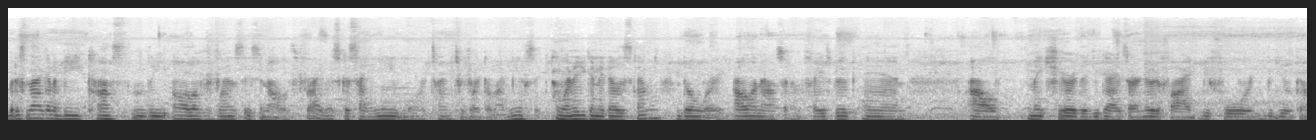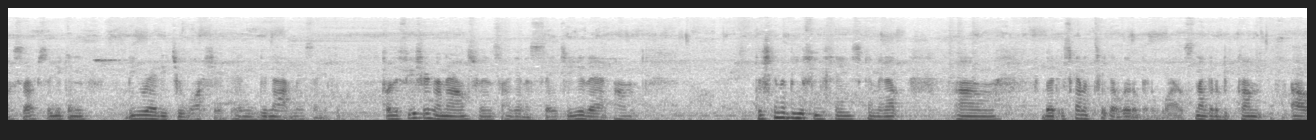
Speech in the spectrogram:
But it's not gonna be constantly all of Wednesdays and all of Fridays because I need more time to work on my music. When are you gonna know this coming? Don't worry, I'll announce it on Facebook and I'll make sure that you guys are notified before the video comes up so you can be ready to watch it and do not miss anything. For the future announcements, I'm gonna say to you that um, there's gonna be a few things coming up. Um, but it's gonna take a little bit of while. It's not gonna become a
